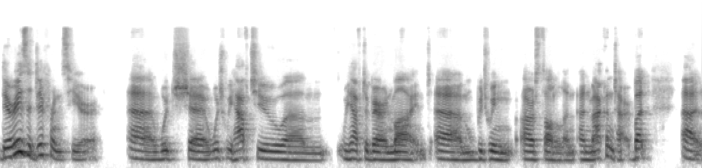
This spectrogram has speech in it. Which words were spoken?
there is a difference here uh, which uh, which we have to um, we have to bear in mind um, between Aristotle and, and MacIntyre. But uh,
